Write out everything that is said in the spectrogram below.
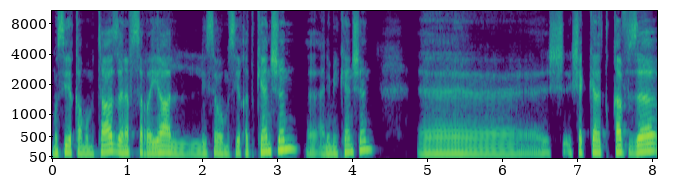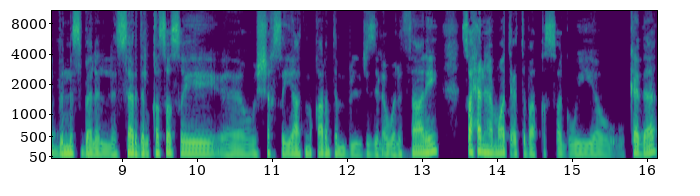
موسيقى ممتازة نفس الريال اللي سوى موسيقى كنشن انمي كنشن شكلت قفزة بالنسبة للسرد القصصي آه، والشخصيات مقارنة بالجزء الأول والثاني. صح إنها ما تعتبر قصة قوية وكذا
